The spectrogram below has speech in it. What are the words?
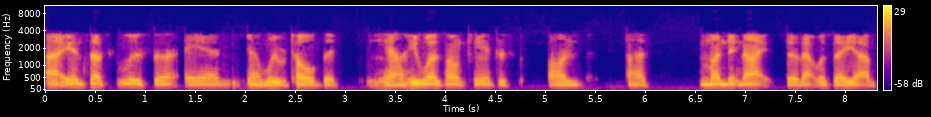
uh, in Tuscaloosa, and you know, we were told that you know he was on campus on uh, Monday night. So that was a um,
